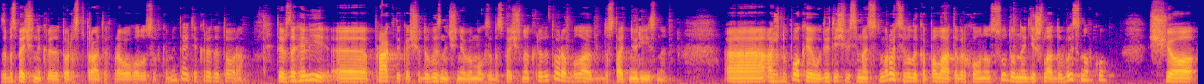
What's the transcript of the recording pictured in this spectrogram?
Забезпечений кредитор втратив право голосу в комітеті кредитора. Та й взагалі е, практика щодо визначення вимог забезпеченого кредитора була достатньо різна. Е, Аж допоки у 2018 році Велика Палата Верховного суду не дійшла до висновку, що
